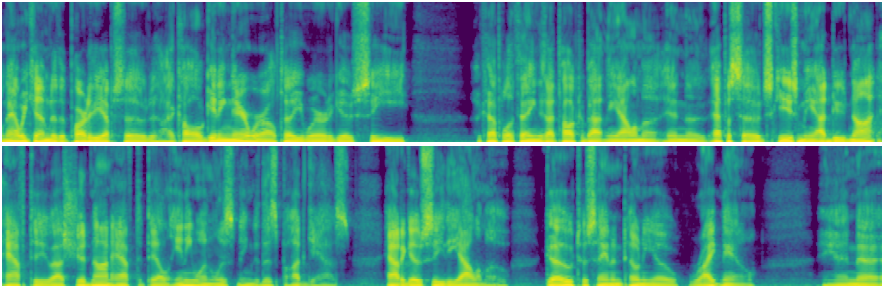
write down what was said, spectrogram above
Well, now we come to the part of the episode I call Getting There, where I'll tell you where to go see a couple of things I talked about in the Alamo in the episode. Excuse me, I do not have to, I should not have to tell anyone listening to this podcast how to go see the Alamo. Go to San Antonio right now and uh,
